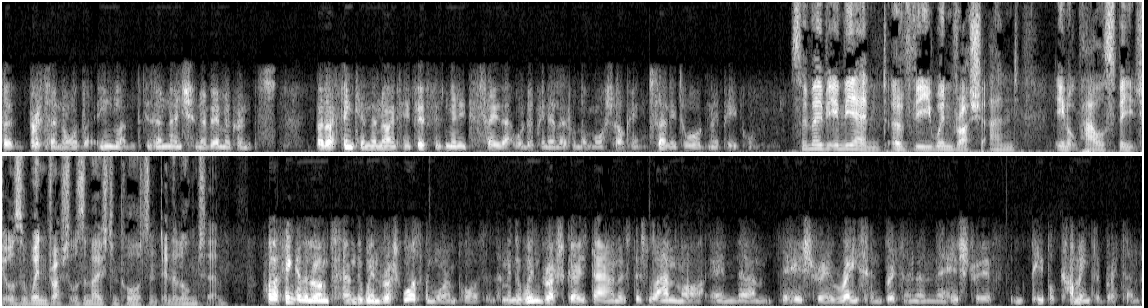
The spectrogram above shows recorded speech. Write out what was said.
that Britain or that England is a nation of immigrants. But I think in the 1950s, many to say that would have been a little bit more shocking, certainly to ordinary people. So maybe in the end of the Windrush and Enoch Powell's speech, it was the Windrush that was the most important in the long term. Well, I think in the long term, the Windrush was the more important. I mean, the Windrush goes down as this landmark in um, the history of race in Britain and the history of people coming to Britain.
